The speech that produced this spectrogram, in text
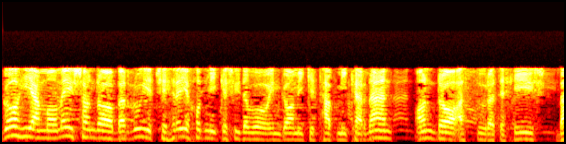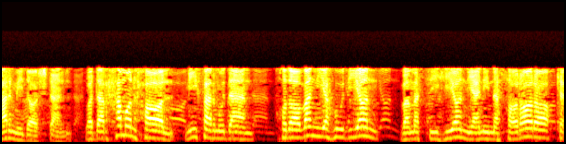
گاهی امامهشان را بر روی چهره خود میکشیده و انگامی که تب می‌کردند آن را از صورت خیش برمیداشتند و در همان حال میفرمودند خداوند یهودیان و مسیحیان یعنی نصارا را که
